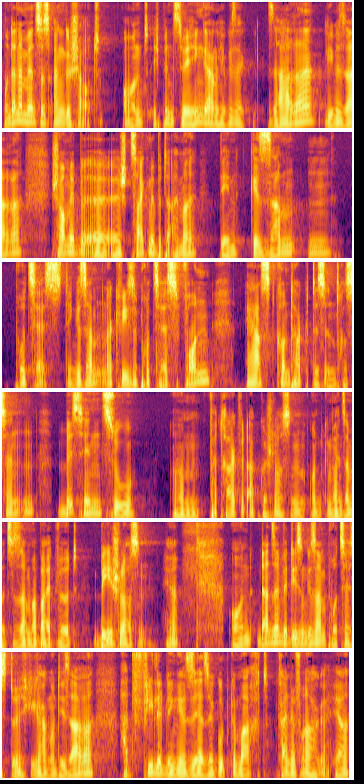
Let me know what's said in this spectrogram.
Und dann haben wir uns das angeschaut. Und ich bin zu ihr hingegangen und habe gesagt, Sarah, liebe Sarah, schau mir, äh, äh, zeig mir bitte einmal den gesamten Prozess, den gesamten Akquiseprozess von Erstkontakt des Interessenten bis hin zu ähm, Vertrag wird abgeschlossen und gemeinsame Zusammenarbeit wird beschlossen. Ja? Und dann sind wir diesen Gesamtprozess durchgegangen und die Sarah hat viele Dinge sehr, sehr gut gemacht. Keine Frage. Ja?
